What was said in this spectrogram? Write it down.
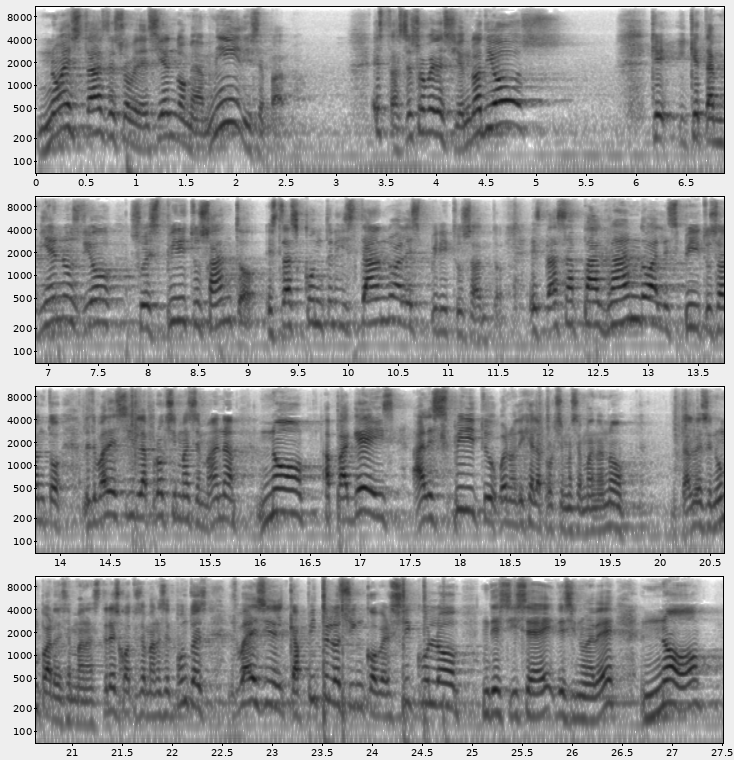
no estás desobedeciéndome a mí, dice Pablo. Estás desobedeciendo a Dios. Que, y que también nos dio su Espíritu Santo. Estás contristando al Espíritu Santo. Estás apagando al Espíritu Santo. Les va a decir la próxima semana, no apaguéis al Espíritu. Bueno, dije la próxima semana, no tal vez en un par de semanas, tres, cuatro semanas. El punto es, les voy a decir el capítulo 5, versículo 16, 19, no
